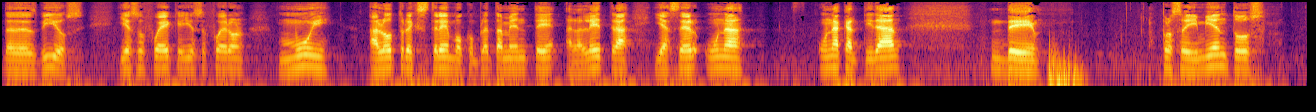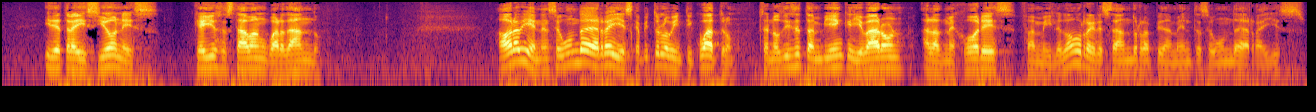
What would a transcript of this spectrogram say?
de desvíos y eso fue que ellos se fueron muy al otro extremo, completamente a la letra y hacer una, una cantidad de procedimientos y de tradiciones que ellos estaban guardando. Ahora bien, en Segunda de Reyes, capítulo 24, se nos dice también que llevaron a las mejores familias. Vamos regresando rápidamente a Segunda de Reyes.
